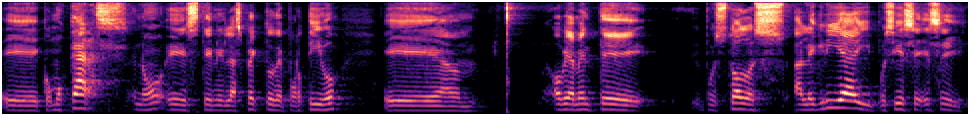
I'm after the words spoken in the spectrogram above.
eh, como caras ¿no? este, en el aspecto deportivo. Eh, um, obviamente, pues todo es alegría y pues sí, ese, ese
